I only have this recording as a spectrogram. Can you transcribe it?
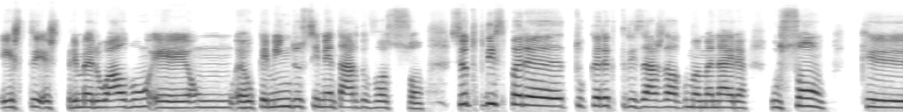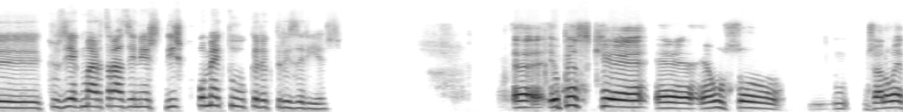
este, este primeiro álbum é, um, é o caminho do cimentar do vosso som. Se eu te pedisse para tu caracterizares de alguma maneira o som que, que os Iagmar trazem neste disco, como é que tu o caracterizarias? Uh, eu penso que é, é, é um som, já não é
